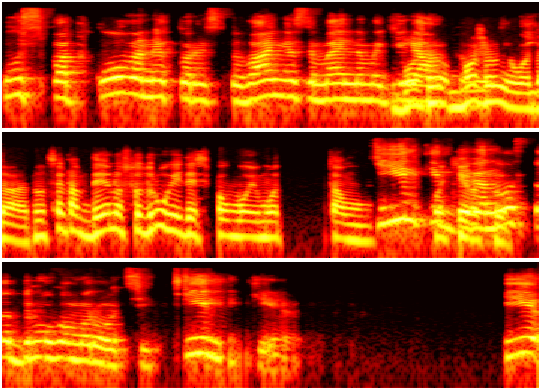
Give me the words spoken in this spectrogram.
успадковане користування земельними ділянками. Можливо, да. Ну це там 92-й десь, по-моєму, там Тільки в Оті роки. 92-му році, тільки. І,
